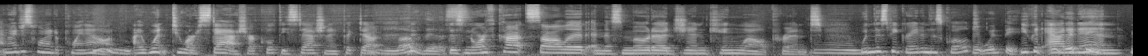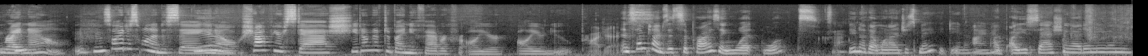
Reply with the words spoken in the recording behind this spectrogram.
And I just wanted to point out, hmm. I went to our stash, our quilty stash, and I picked out I love this. this Northcott solid and this Moda Jen Kingwell print. Hmm. Wouldn't this be great in this quilt? It would be. You could add it, be. in mm-hmm. right now. Mm-hmm. So I just wanted to say, you know, shop your stash. You don't have to buy new fabric for all your all your new projects. And sometimes it's surprising what works. Exactly. You know that one I just made. You know, I know. I, use sashing I didn't even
